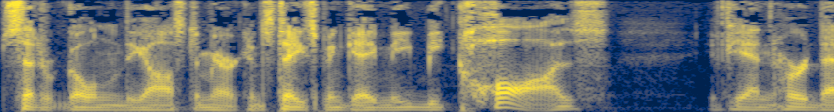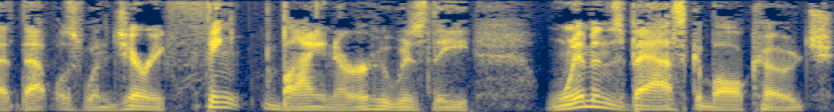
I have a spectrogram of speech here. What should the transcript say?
Cedric Golden, the Austin American Statesman, gave me because, if you hadn't heard that, that was when Jerry Finkbeiner, who was the women's basketball coach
